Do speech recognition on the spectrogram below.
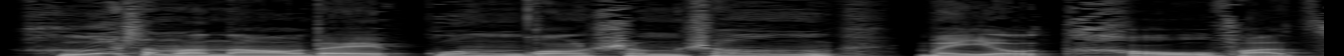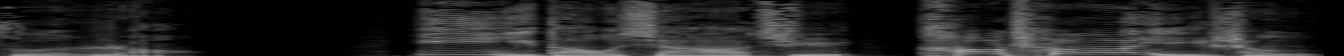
和尚的脑袋光光生生，没有头发滋扰，一刀下去，咔嚓一声，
